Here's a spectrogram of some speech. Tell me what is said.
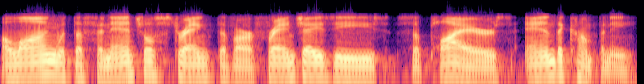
along with the financial strength of our franchisees, suppliers, and the company,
